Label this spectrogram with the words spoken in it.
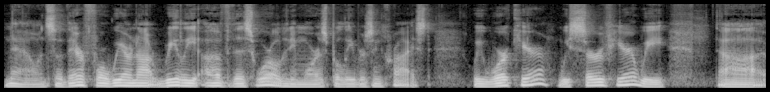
now. And so, therefore, we are not really of this world anymore as believers in Christ. We work here, we serve here, we uh,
